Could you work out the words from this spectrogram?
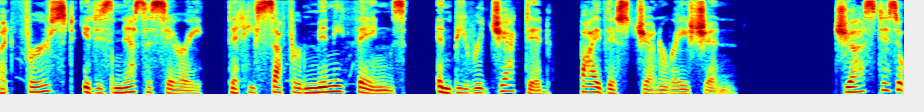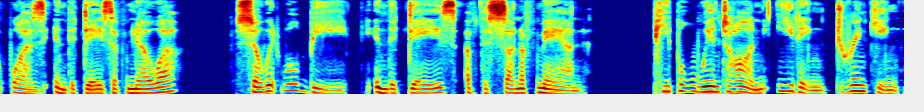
But first it is necessary that he suffer many things and be rejected by this generation. Just as it was in the days of Noah, so it will be in the days of the Son of Man. People went on eating, drinking,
